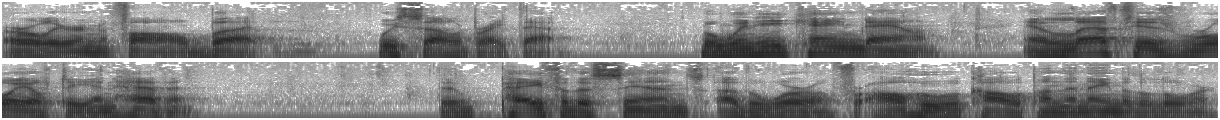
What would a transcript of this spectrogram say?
earlier in the fall, but we celebrate that. But when he came down and left his royalty in heaven to pay for the sins of the world for all who will call upon the name of the Lord,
